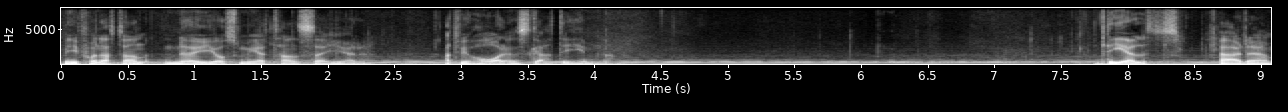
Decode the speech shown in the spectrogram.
Men vi får nästan nöja oss med att han säger att vi har en skatt i himlen. Dels är det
